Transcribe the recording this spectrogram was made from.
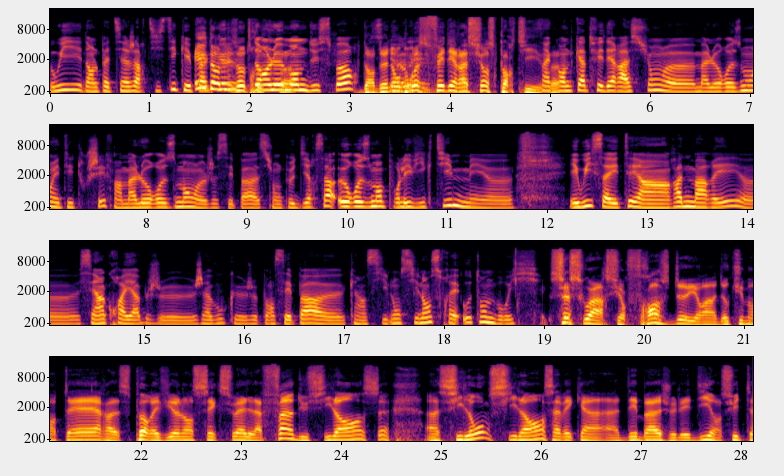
Oui, dans le patinage artistique et pas dans que les autres dans le sports. monde du sport. Dans de puisque, nombreuses oui, fédérations sportives. 54 fédérations euh, malheureusement ont été touchées. Enfin malheureusement, euh, je ne sais pas si on peut dire ça. Heureusement pour les victimes, mais euh, et oui, ça a été un raz de marée. euh, c'est incroyable. J'avoue que je pensais pas euh, qu'un si long silence ferait autant de bruit. Ce soir, sur France 2, il y aura un documentaire, euh, Sport et violence sexuelle, la fin du silence. Un si long silence avec un, un débat, je l'ai dit, ensuite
